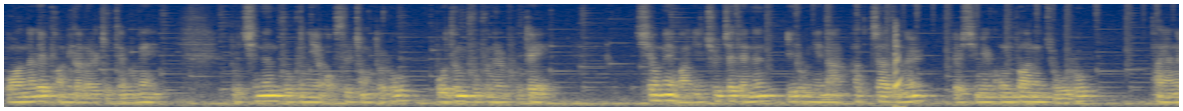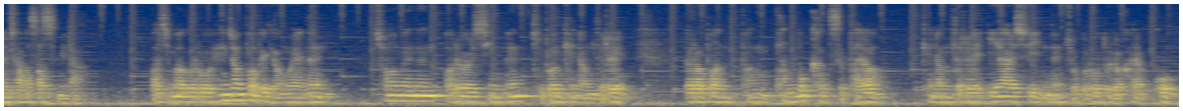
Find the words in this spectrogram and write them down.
워낙에 범위가 넓기 때문에 놓치는 부분이 없을 정도로 모든 부분을 보되 시험에 많이 출제되는 이론이나 학자 등을 열심히 공부하는 쪽으로 방향을 잡았었습니다. 마지막으로 행정법의 경우에는 처음에는 어려울 수 있는 기본 개념들을 여러 번 반복 학습하여 개념들을 이해할 수 있는 쪽으로 노력하였고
